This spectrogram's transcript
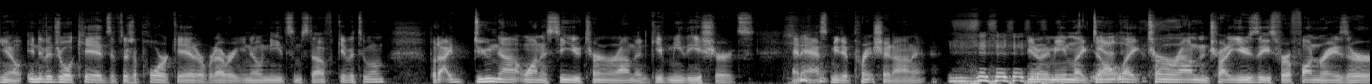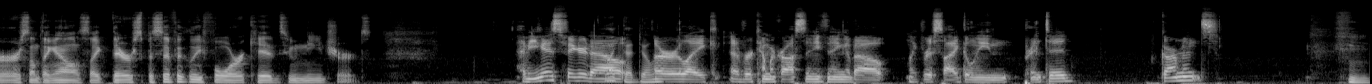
you know, individual kids if there's a poor kid or whatever, you know, needs some stuff, give it to them. But I do not want to see you turn around and give me these shirts and ask me to print shit on it. You know what I mean? Like, don't Yeah. like turn around and try to use these for a fundraiser or something else. Like, they're specifically for kids who need shirts. Have you guys figured like out that, or like ever come across anything about like recycling printed garments? Hmm.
